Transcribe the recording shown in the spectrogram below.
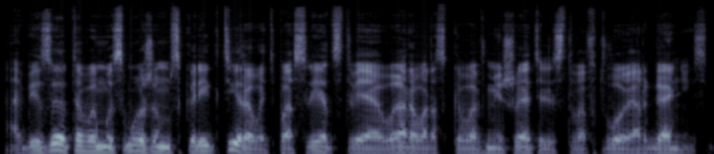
а без этого мы сможем скорректировать последствия варварского вмешательства в твой организм.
